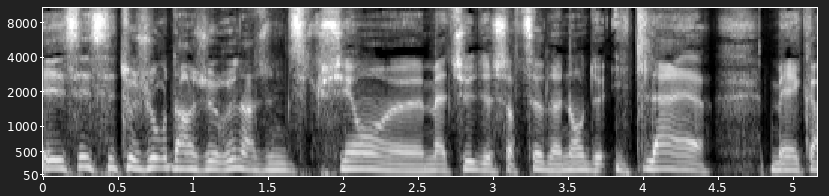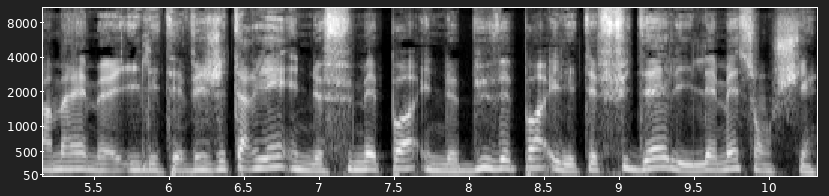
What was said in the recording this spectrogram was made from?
Et c'est c'est toujours dangereux dans une discussion, euh, Mathieu, de sortir le nom de Hitler, mais quand même, euh, il était végétarien, il ne fumait pas, il ne buvait pas, il était fidèle, il aimait son chien.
